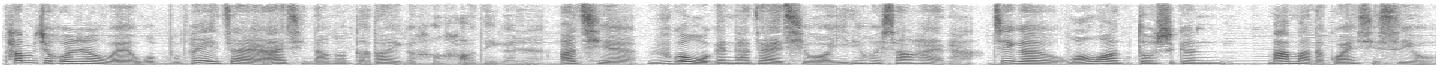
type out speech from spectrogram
他们就会认为我不配在爱情当中得到一个很好的一个人，而且如果我跟他在一起，我一定会伤害他。这个往往都是跟妈妈的关系是有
